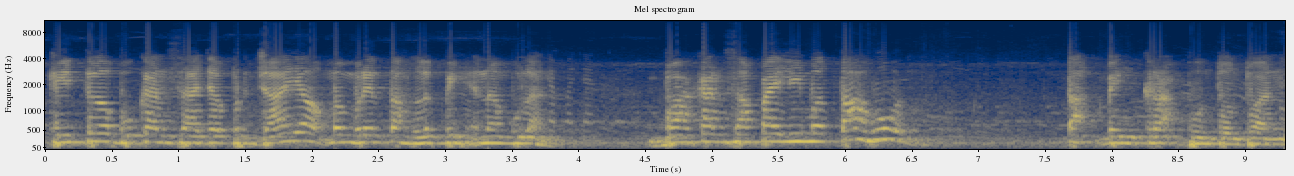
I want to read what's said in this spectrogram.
Kita bukan saja berjaya memerintah lebih enam bulan. Bahkan sampai lima tahun. Tak bengkrak pun tuan-tuan.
